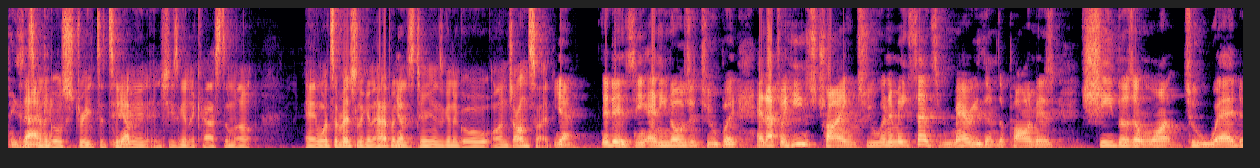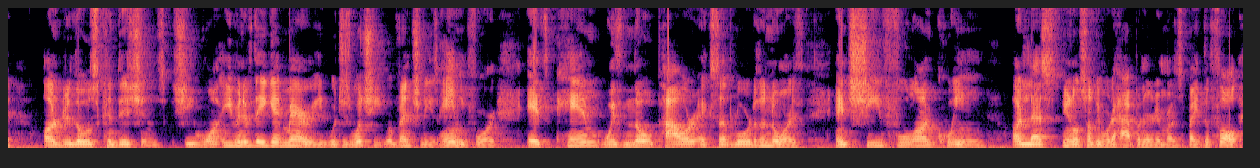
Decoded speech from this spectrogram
And it's gonna go straight to Tyrion, and she's gonna cast them out. And what's eventually gonna happen Yep. is Tyrion's gonna go on Jon's side. Yeah, it is, he, and he knows it too. But and that's why he's trying to, and it makes sense. Marry them. The problem is she doesn't want to wed under those conditions. She want even if they get married, which is what she eventually is aiming for. It's him with no power except Lord of the North, and she full on queen. Unless you know something were to happen or they must by default,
